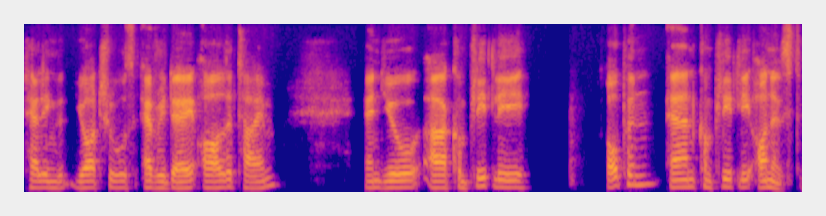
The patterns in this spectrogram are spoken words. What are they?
telling your truth every day, all the time. And you are completely open and completely honest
